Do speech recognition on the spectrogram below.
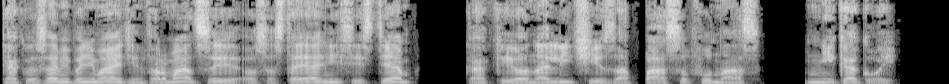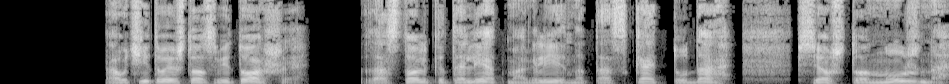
Как вы сами понимаете, информации о состоянии систем, как и о наличии запасов у нас никакой. А учитывая, что святоши за столько-то лет могли натаскать туда все, что нужно,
